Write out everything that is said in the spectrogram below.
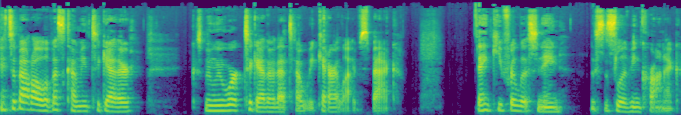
it's about all of us coming together because when we work together, that's how we get our lives back. Thank you for listening. This is Living Chronic.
